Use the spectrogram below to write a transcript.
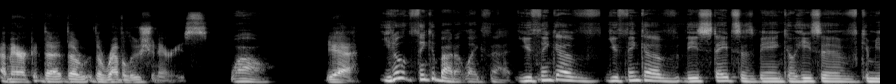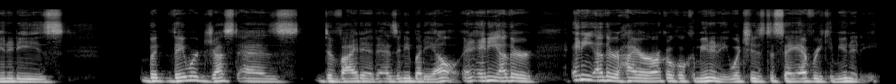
America the the the revolutionaries. Wow. Yeah. You don't think about it like that. You think of you think of these states as being cohesive communities, but they were just as divided as anybody else, any other any other hierarchical community, which is to say every community.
